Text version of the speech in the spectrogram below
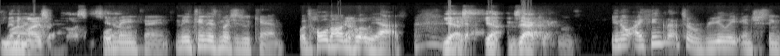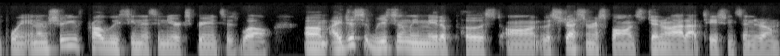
minimize yeah. losses. We'll yeah. maintain maintain as much as we can. Let's hold on yeah. to what we have. Yes, yeah. yeah, exactly. You know, I think that's a really interesting point, and I'm sure you've probably seen this in your experience as well. Um, I just recently made a post on the stress and response general adaptation syndrome.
